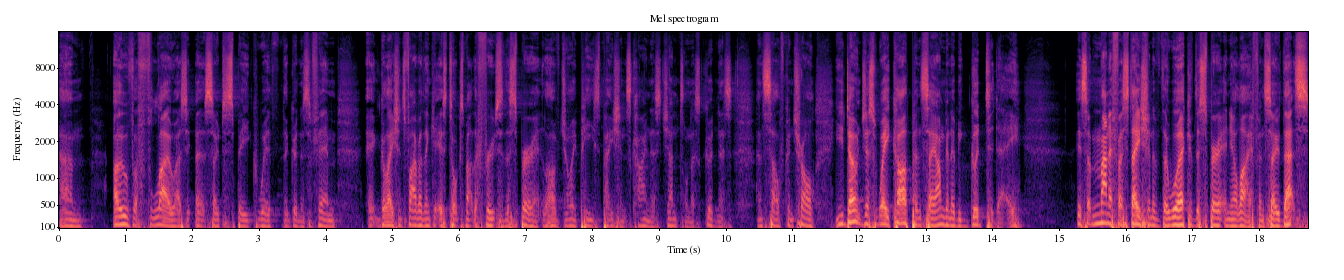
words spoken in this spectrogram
um, overflow, as, uh, so to speak, with the goodness of Him. Galatians 5, I think it is, talks about the fruits of the Spirit love, joy, peace, patience, kindness, gentleness, goodness, and self control. You don't just wake up and say, I'm going to be good today. It's a manifestation of the work of the Spirit in your life. And so that's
